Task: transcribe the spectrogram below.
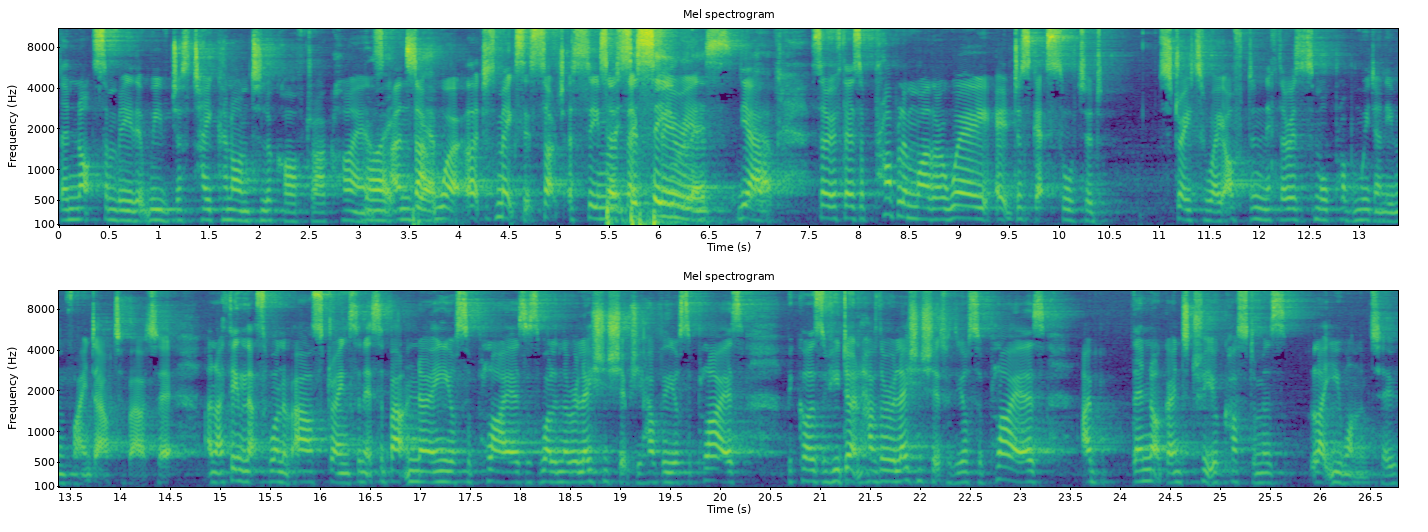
They're not somebody that we've just taken on to look after our clients. Right, and that yeah. work that just makes it such a seamless so it's a experience. seamless, yeah. yeah. So if there's a problem while they're away, it just gets sorted straight away. Often, if there is a small problem, we don't even find out about it. And I think that's one of our strengths. And it's about knowing your suppliers as well and the relationships you have with your suppliers. Because if you don't have the relationships with your suppliers, I, they're not going to treat your customers like you want them to.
